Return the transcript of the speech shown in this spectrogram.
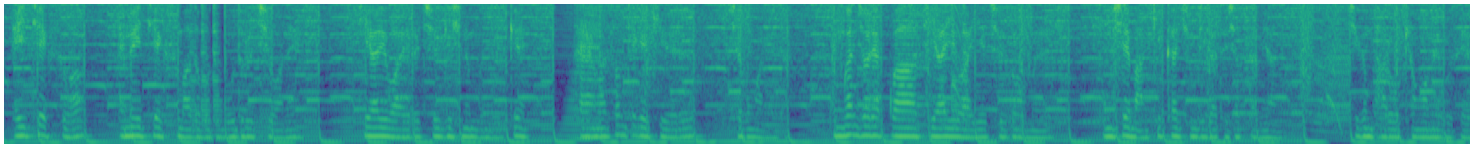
ATX와 MATX 마더보드 모두를 지원해 DIY를 즐기시는 분들께 다양한 선택의 기회를 제공합니다. 공간 절약과 DIY의 즐거움을 동시에 만끽할 준비가 되셨다면 지금 바로 경험해 보세요.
